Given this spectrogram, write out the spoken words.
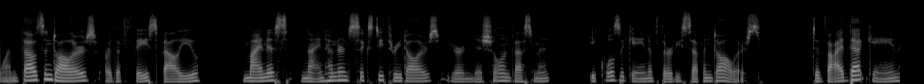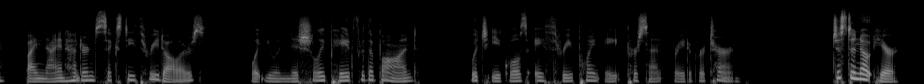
$1,000 or the face value minus $963, your initial investment, equals a gain of $37. Divide that gain by $963, what you initially paid for the bond, which equals a 3.8% rate of return. Just a note here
